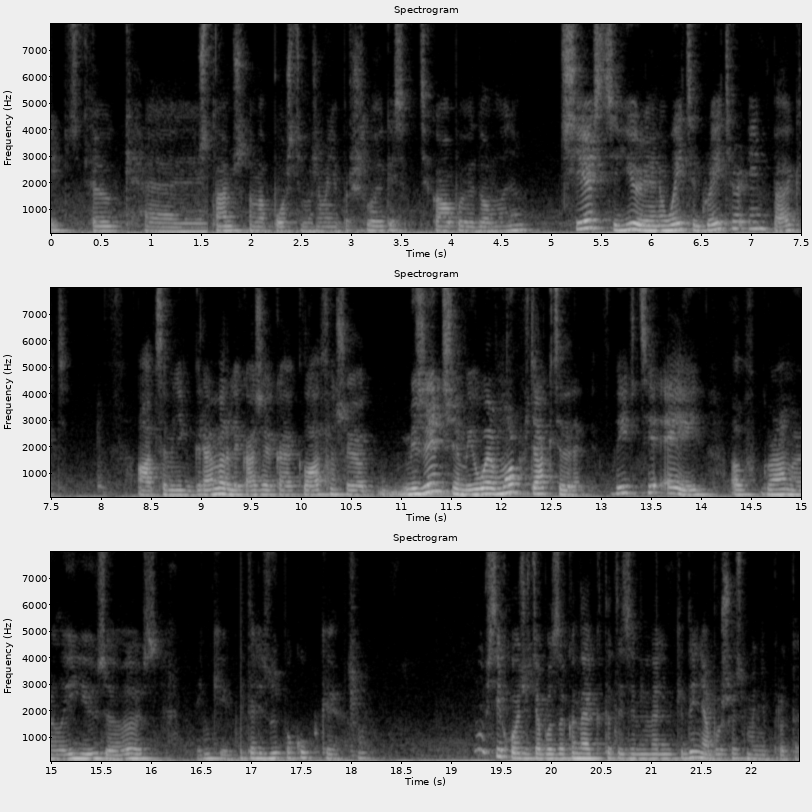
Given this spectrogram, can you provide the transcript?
It's okay. Читаємо, що там на пошті, може мені прийшло якесь цікаве повідомлення. Cheers to you and await a greater impact. А, це мені Grammarly каже, яка класна, що я... Між іншим, you were more productive than 58 of Grammarly users. You. Деталізуй покупки. Ну, всі хочуть або законектити зі мною на LinkedIn, або щось мені продати.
